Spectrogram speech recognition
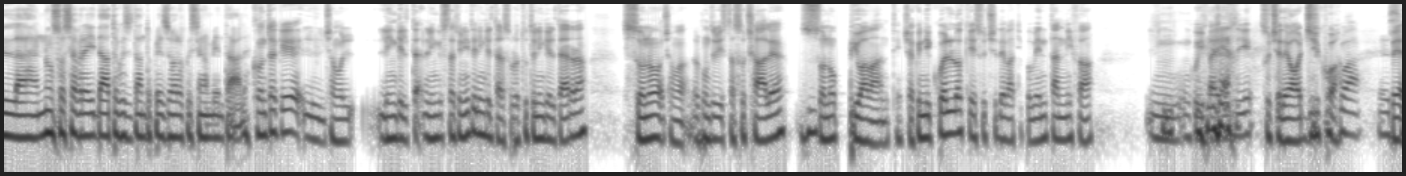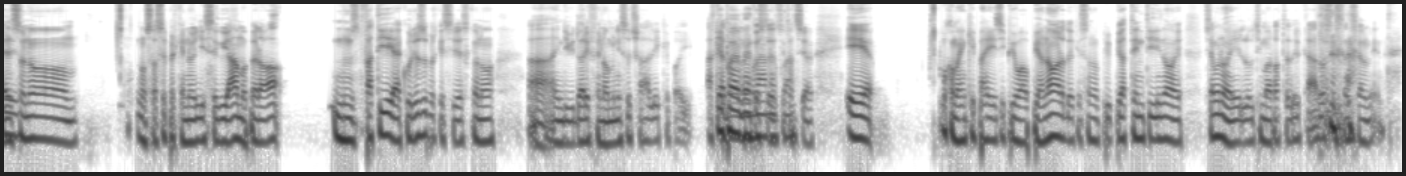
il- non so se avrei dato così tanto peso alla questione ambientale. Conta che diciamo, gli Stati Uniti e l'Inghilterra, soprattutto l'Inghilterra, sono, diciamo, dal punto di vista sociale, sono più avanti. Cioè, quindi quello che succedeva tipo vent'anni fa in, in quei paesi succede oggi qua. Qua, eh, Beh, sì. sono non so se perché noi li seguiamo, però mm, infatti è curioso perché si riescono a individuare i fenomeni sociali che poi poi accadono in avverranno questa qua. situazione. E come anche i paesi più, a- più a nord che sono più, più attenti di noi, siamo noi l'ultima rotta del carro sostanzialmente.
